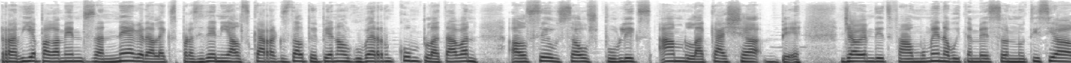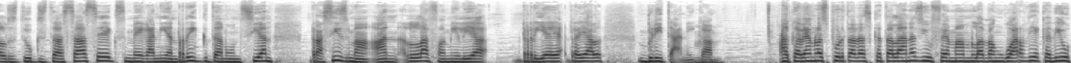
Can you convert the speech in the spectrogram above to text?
rebia pagaments en negre. L'expresident i els càrrecs del PP en el govern completaven els seus sous públics amb la Caixa B. Ja ho hem dit fa un moment, avui també són notícia els ducs de Sussex, Meghan i Enric denuncien racisme en la família reial britànica. Mm. Acabem les portades catalanes i ho fem amb l'avantguàrdia que diu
